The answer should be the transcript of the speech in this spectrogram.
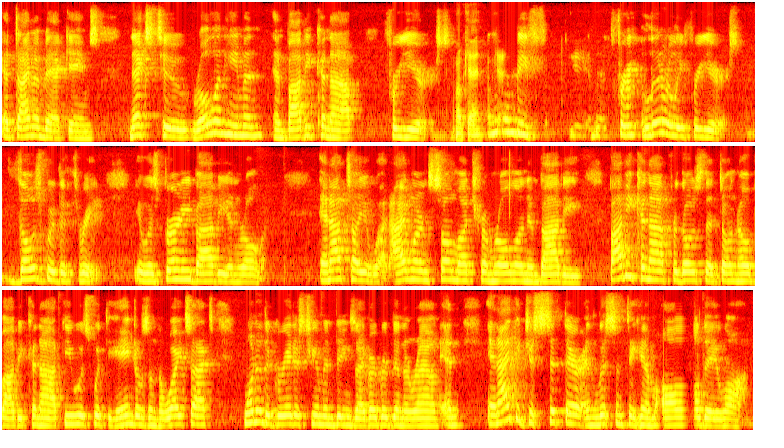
at Diamondback games next to Roland Hemond and Bobby Knoop for years. Okay. Even be, for literally for years. Those were the three. It was Bernie, Bobby, and Roland. And I'll tell you what, I learned so much from Roland and Bobby. Bobby Knoop, for those that don't know Bobby Knoop, he was with the Angels and the White Sox, one of the greatest human beings I've ever been around. And, and I could just sit there and listen to him all, all day long.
